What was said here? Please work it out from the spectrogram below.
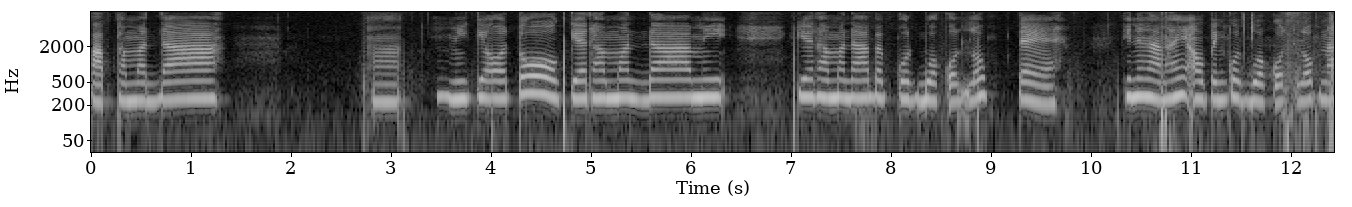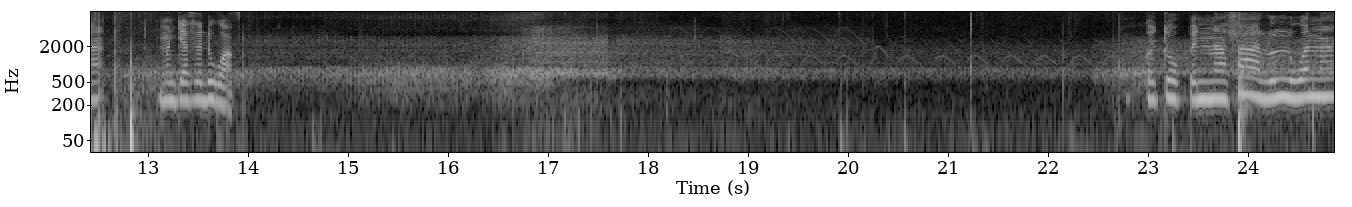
ปรับธรรมดา มีเกียร์ออโต้ เกียร์ธรรมดา มีเกียร์ธรรมดาแบบกดบวกกดลบ แต่ที่แนะนำให้เอาเป็นกดบวกกดลบนะ มันจะสะดวกกระจกเป็นนาซาล้วนๆนะ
